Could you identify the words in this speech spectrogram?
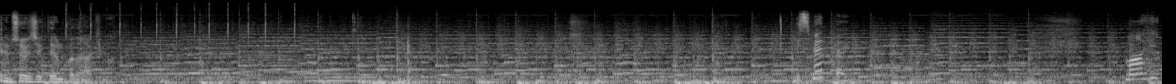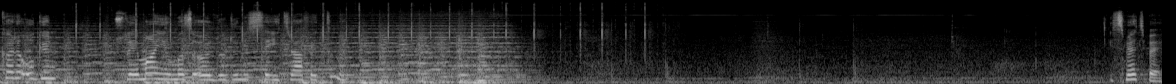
Benim söyleyeceklerim kadar hakim hanım. İsmet Bey. Mahir Kara o gün Süleyman Yılmaz'ı öldürdüğünü size itiraf etti mi? İsmet Bey.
